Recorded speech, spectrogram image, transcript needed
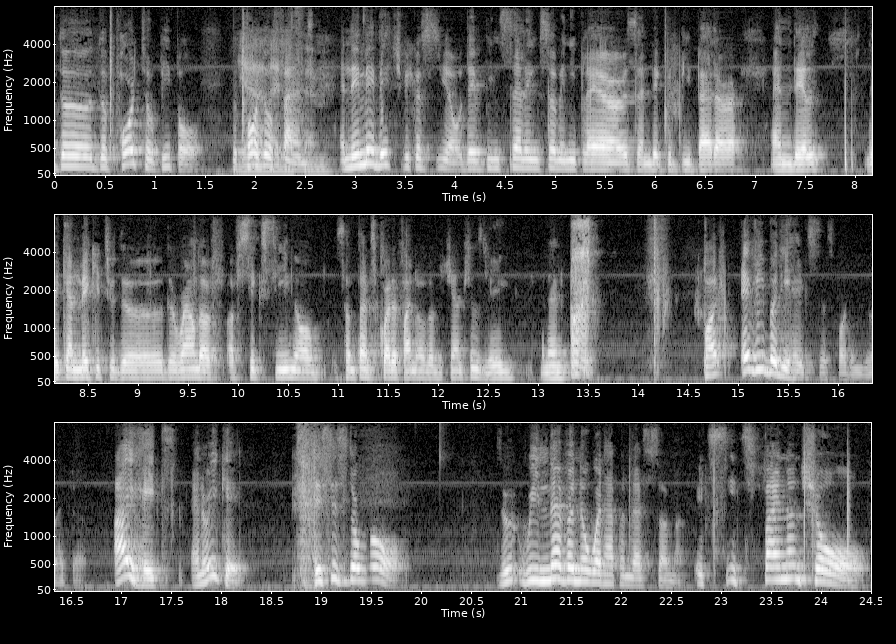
the, the Porto people, the yeah, Porto fans, and they may bitch because you know they've been selling so many players and they could be better and they'll they can make it to the, the round of, of 16 or sometimes quarterfinal of the Champions League and then, but everybody hates the sporting director. I hate Henrique. This is the role. We never know what happened last summer. It's it's financial,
